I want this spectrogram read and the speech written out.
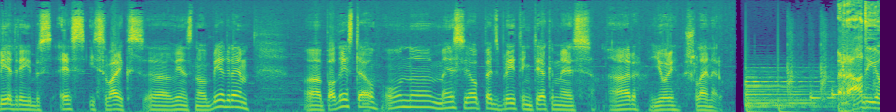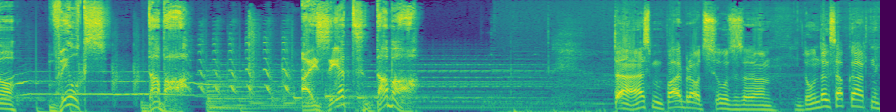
biedrības Es Isvaiks, viens no biedriem. Paldies tev, un mēs jau pēc brīdiņa tiekamies ar Juri Šleneru. Radio Wolks dabā. Aiziet dabā! Tā, esmu pārbraucis uz uh, Dunkas apkārtni.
